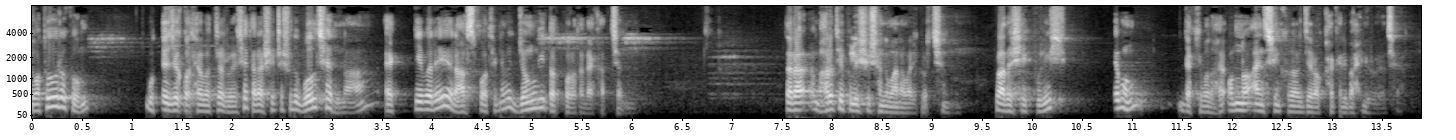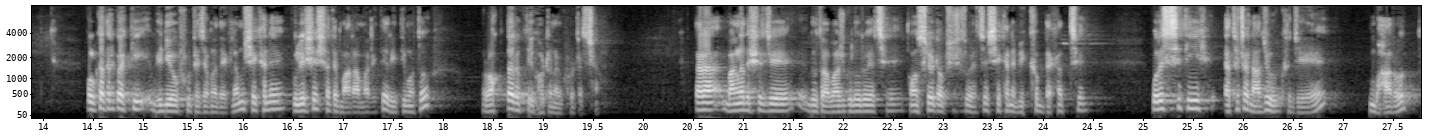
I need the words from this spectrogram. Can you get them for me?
যত রকম উত্তেজক কথাবার্তা রয়েছে, তারা সেটা শুধু বলছেন না, একেবারে রাজপথে নেমে জঙ্গি তৎপরতা দেখাচ্ছেন। তারা ভারতীয় পুলিশের সঙ্গে মারামারি করছেন। প্রাদেশিক পুলিশ এবং যাকে বলা হয় অন্য আইন শৃঙ্খলার যে রক্ষাকারী বাহিনী রয়েছে। কলকাতার কয়েকটি ভিডিও ফুটেজ আমরা দেখলাম, সেখানে পুলিশের সাথে মারামারিতে রীতিমতো রক্তারক্তি ঘটনা ঘটেছে। তারা বাংলাদেশের যে দূতাবাসগুলো রয়েছে, কনসুলেট অফিস রয়েছে, সেখানে বিক্ষোভ দেখাচ্ছে। পরিস্থিতি এতটা নাজুক যে ভারত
